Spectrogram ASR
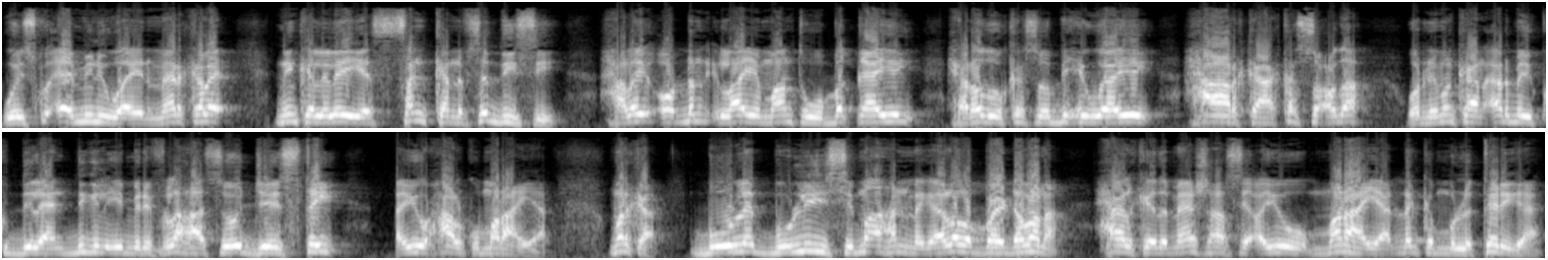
way isku aamini waayeen. Meer kale ninka la leeyahay sanka nafsadiisii xalay oo dhan ilaayo maanta wuu baqaayey xeraduu ka soo bixi waayey xaarkaa ka socda war nimankan armay ku dilaan digil iyo miriflaha soo jeestay ayuu xaalku maraya marka buule buulihiisi ma ahan magaalada baydhabona xaalkeeda meeshaasi ayuu marayaa dhanka mulatariga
